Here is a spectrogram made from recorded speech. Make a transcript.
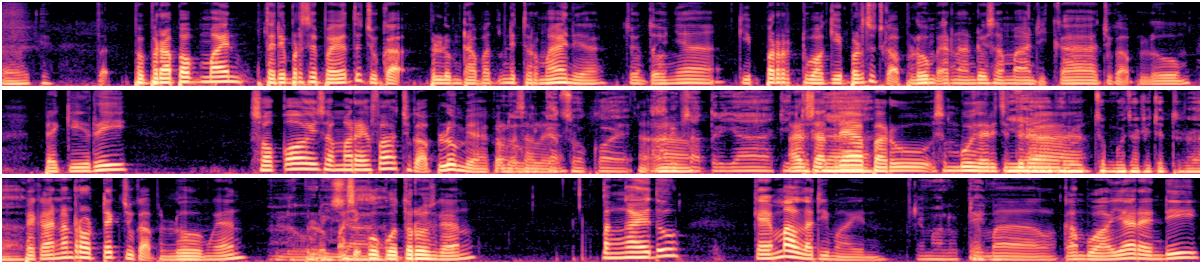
Oke. Be- Beberapa pemain dari Persebaya itu juga belum dapat menit bermain ya. Contohnya kiper dua kiper itu juga belum. Hernando sama Andika juga belum. Back kiri Sokoy sama Reva juga belum ya kalau nggak salah ya. Arif Satria, cedera. Arif Satria baru sembuh dari Iya, cedera. baru sembuh dari cedera. Bek kanan Rodek juga belum kan? Belum. Belum masih kuku terus kan. Tengah itu Kemal tadi main. Kemaluddin. Kemal, Kambuaya, Randy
